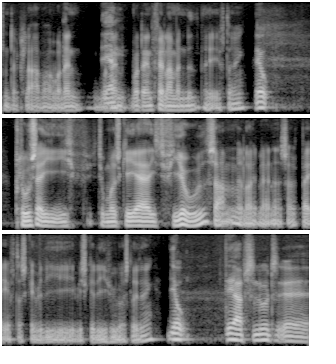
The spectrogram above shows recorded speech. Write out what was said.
50.000, der klapper, hvordan, hvordan, hvordan falder man ned bagefter, ikke? Jo. Plus at I, du måske er i fire ude sammen, eller et eller andet, så bagefter skal vi lige, vi skal lige hygge os lidt, ikke? Jo, det er absolut øh,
